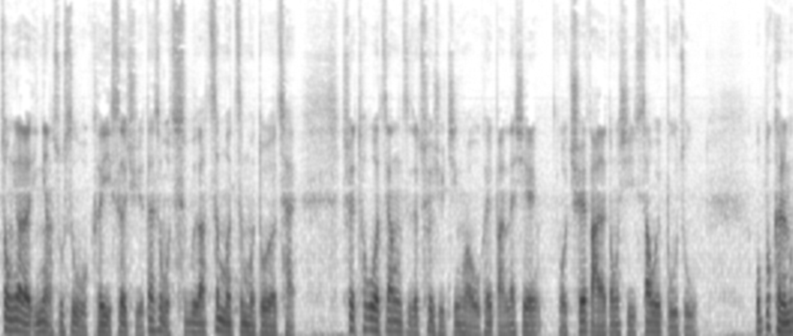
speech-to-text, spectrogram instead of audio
重要的营养素是我可以摄取的，但是我吃不到这么这么多的菜，所以透过这样子的萃取精华，我可以把那些我缺乏的东西稍微补足。我不可能，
